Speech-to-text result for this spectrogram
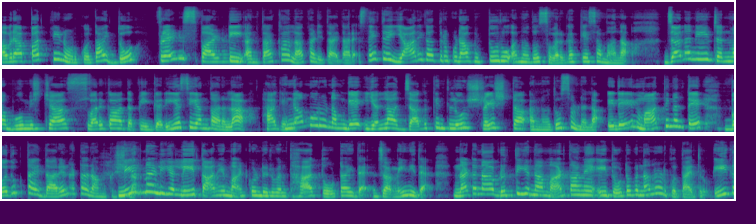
ಅವರ ಪತ್ನಿ ನೋಡ್ಕೋತಾ ಇದ್ದು ಫ್ರೆಂಡ್ಸ್ ಪಾರ್ಟಿ ಅಂತ ಕಾಲ ಕಳೀತಾ ಇದ್ದಾರೆ. ಸ್ನೇಹಿತರೆ ಯಾರಿಗಾದ್ರೂ ಕೂಡ ಹುಟ್ಟೂರು ಅನ್ನೋದು ಸ್ವರ್ಗಕ್ಕೆ ಸಮಾನ. ಜನನಿ ಜನ್ಮ ಭೂಮಿಶ್ಚ ಸ್ವರ್ಗಾದಪಿ ಗರಿಯಸಿ ಅಂತಾರಲ್ಲ? ಹಾಗೆ ನಮ್ಮೂರು ನಮ್ಗೆ ಎಲ್ಲಾ ಜಾಗಕ್ಕಿಂತಲೂ ಶ್ರೇಷ್ಠ ಅನ್ನೋದು ಸುಳ್ಳಲ್ಲ. ಇದೇ ಮಾತಿನಂತೆ ಬದುಕ್ತಾ ಇದ್ದಾರೆ ನಟ ರಾಮಕೃಷ್ಣ. ನೀರ್ನಳ್ಳಿಯಲ್ಲಿ ತಾನೇ ಮಾಡ್ಕೊಂಡಿರುವಂತಹ ತೋಟ ಇದೆ ಜಮೀನಿದೆ ನಟನ ವೃತ್ತಿಯನ್ನ ಮಾಡ್ತಾನೆ ಈ ತೋಟವನ್ನ ನೋಡ್ಕೋತಾ ಇದ್ರು. ಈಗ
